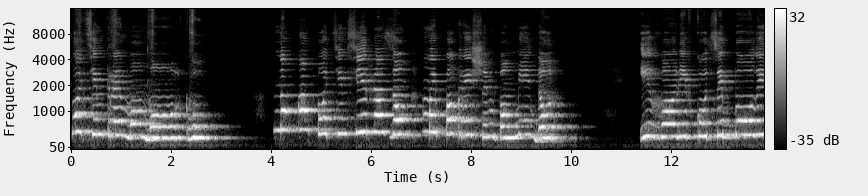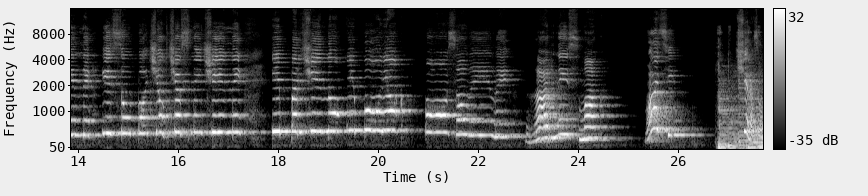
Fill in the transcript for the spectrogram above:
потім тремо моркву. Ну, а потім всі разом ми покришим помідор. І голівку цибулини, і зубочок часничини, і перчину, і буряк посолили. Гарний смак. Молодці! Ще разок,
